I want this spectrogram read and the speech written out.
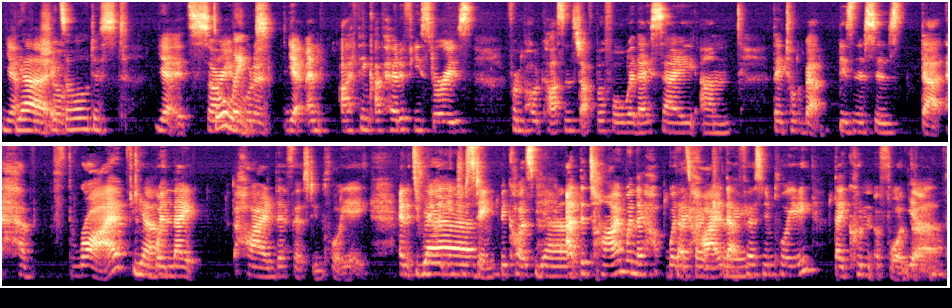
Yeah, yeah. sure. It's all just Yeah, it's so It's all linked. important. Yeah, and I think I've heard a few stories from podcasts and stuff before where they say um, they talk about businesses that have thrived Yeah. when they hired their first employee, and it's really Yeah. interesting because yeah, at the time when they when That's they hired that first employee, they couldn't afford them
